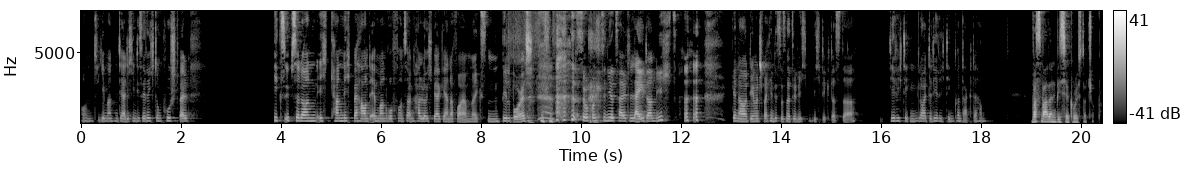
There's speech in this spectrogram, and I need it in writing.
und jemanden, der dich in diese Richtung pusht, weil XY, ich kann nicht bei H&M anrufen und sagen, hallo, ich wäre gerne auf eurem nächsten Billboard. so funktioniert es halt leider nicht. genau, dementsprechend ist es natürlich wichtig, dass da die richtigen Leute die richtigen Kontakte haben. Was war dein bisher größter Job?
